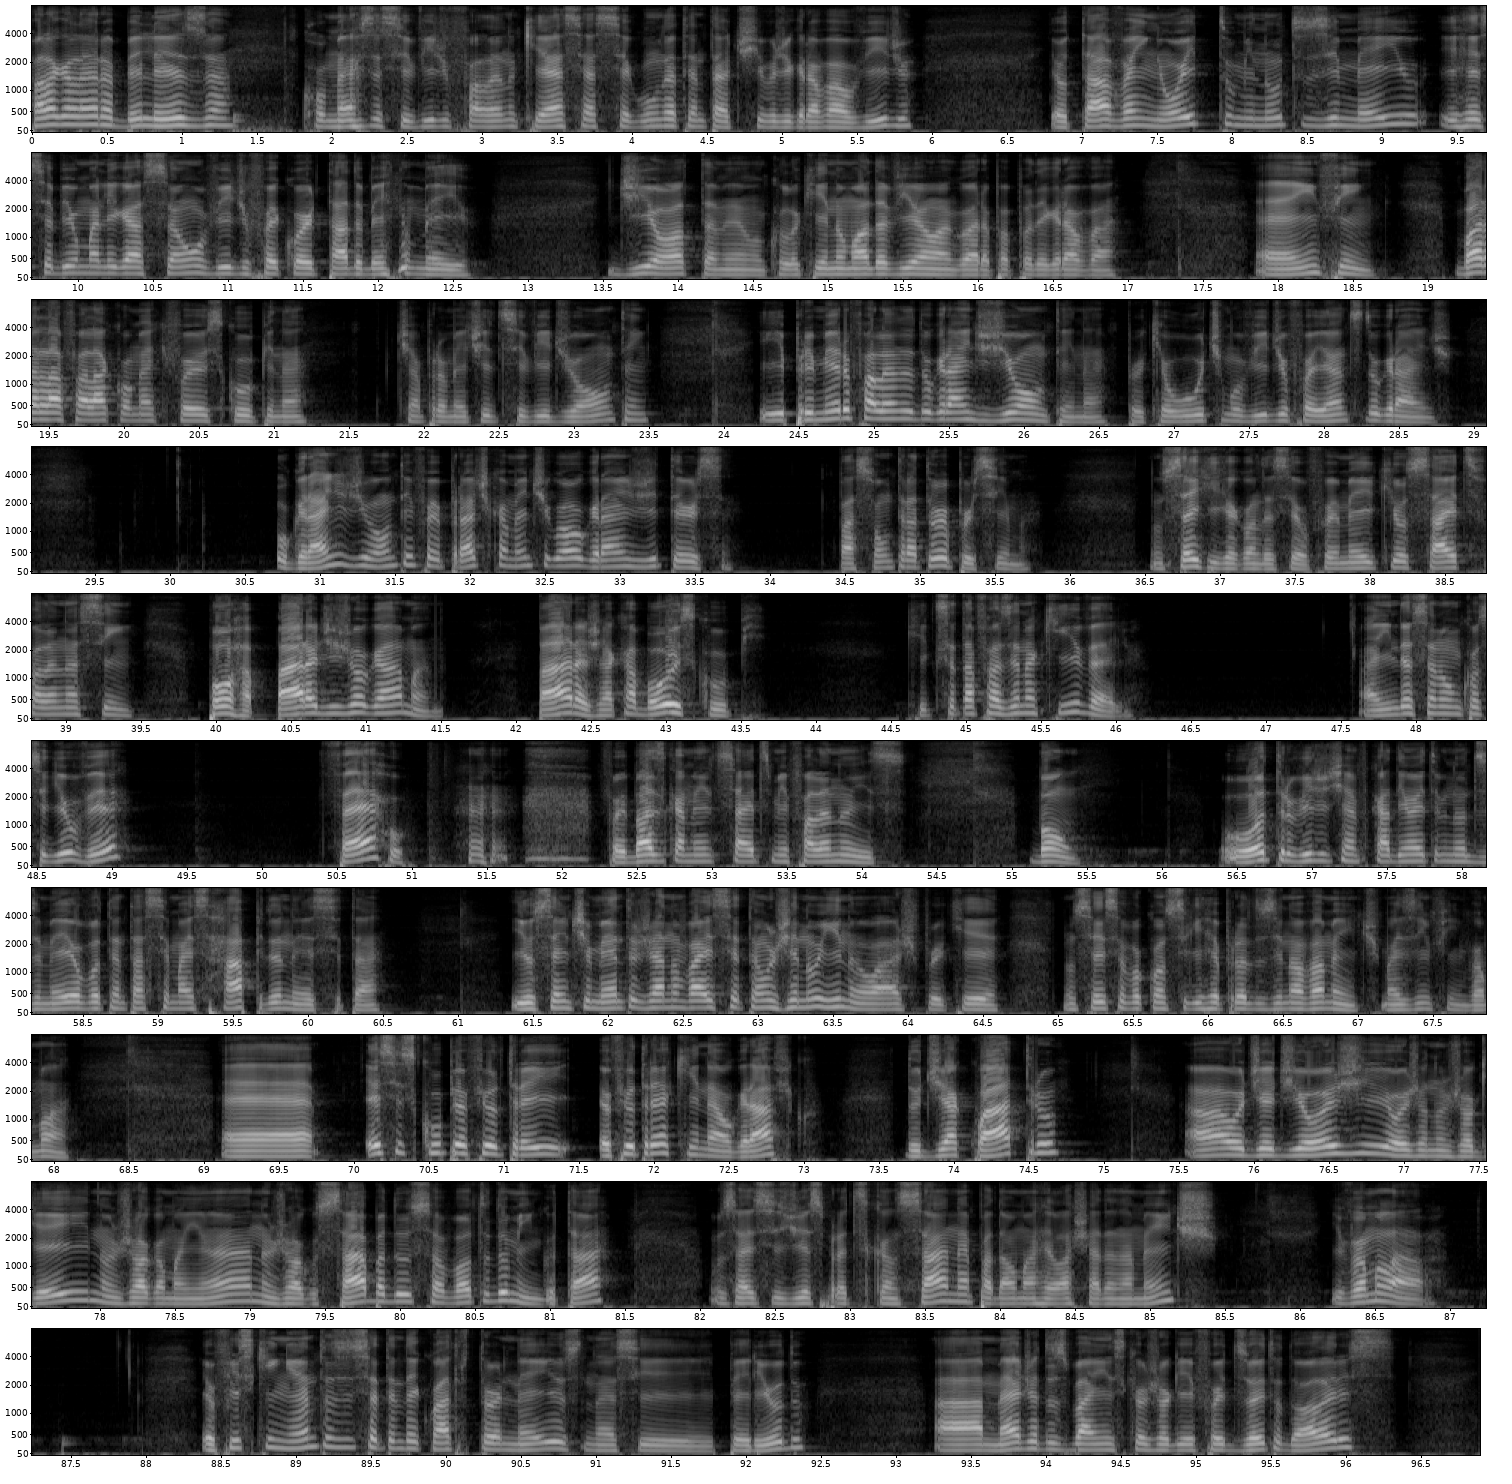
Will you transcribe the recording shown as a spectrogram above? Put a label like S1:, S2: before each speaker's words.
S1: Fala galera, beleza? Começa esse vídeo falando que essa é a segunda tentativa de gravar o vídeo. Eu tava em 8 minutos e meio e recebi uma ligação, o vídeo foi cortado bem no meio. Idiota mesmo, coloquei no modo avião agora para poder gravar. É, enfim, bora lá falar como é que foi o scoop, né? Tinha prometido esse vídeo ontem. E primeiro falando do grind de ontem, né? Porque o último vídeo foi antes do grind. O grind de ontem foi praticamente igual ao grind de terça. Passou um trator por cima. Não sei o que, que aconteceu. Foi meio que os sites falando assim: Porra, para de jogar, mano. Para, já acabou o scoop. O que, que você tá fazendo aqui, velho? Ainda você não conseguiu ver? Ferro? Foi basicamente sites me falando isso. Bom, o outro vídeo tinha ficado em 8 minutos e meio, eu vou tentar ser mais rápido nesse, tá? E o sentimento já não vai ser tão genuíno, eu acho, porque não sei se eu vou conseguir reproduzir novamente, mas enfim, vamos lá. É, esse scoop eu filtrei, eu filtrei aqui, né, o gráfico, do dia 4 ao dia de hoje. Hoje eu não joguei, não jogo amanhã, não jogo sábado, só volto domingo, tá? Usar esses dias para descansar, né, para dar uma relaxada na mente. E vamos lá, ó. Eu fiz 574 torneios nesse período. A média dos buy-ins que eu joguei foi 18 dólares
